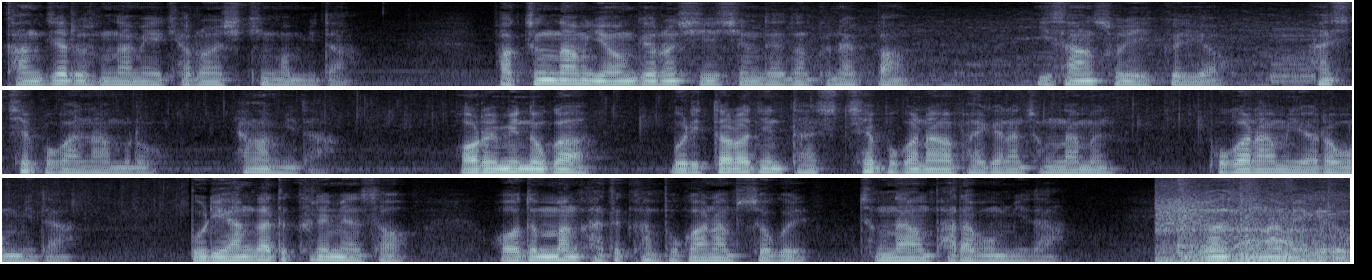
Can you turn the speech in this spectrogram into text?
강제로 정남에게 결혼을 시킨 겁니다. 박정남은 영혼 결혼식이 진행되던 그날 밤 이상한 소리에 이끌려 한 시체 보관함으로 향합니다. 얼음이 녹아 물이 떨어진 듯한 시체 보관함을 발견한 정남은 보관함을 열어봅니다. 물이 한가득 흐르면서 어둠만 가득한 보관함 속을 정남은 바라봅니다. 그건 정남에게로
